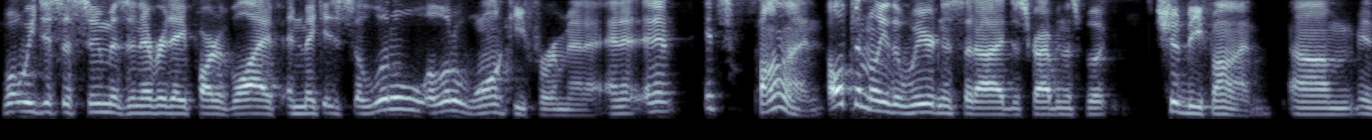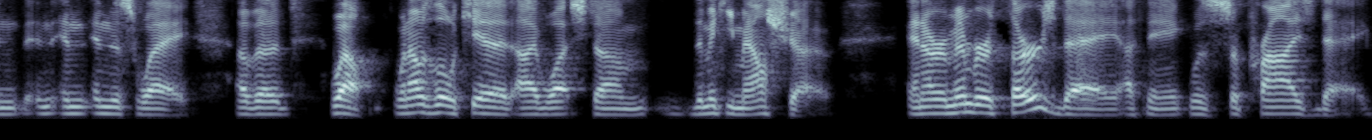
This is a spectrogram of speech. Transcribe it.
what we just assume is an everyday part of life and make it just a little a little wonky for a minute. And it, and it, it's fun. Ultimately, the weirdness that I describe in this book should be fun um, in, in in this way of a well. When I was a little kid, I watched um, the Mickey Mouse show, and I remember Thursday, I think, was Surprise Day,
